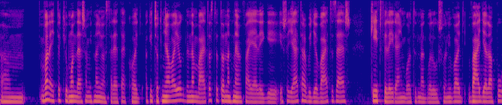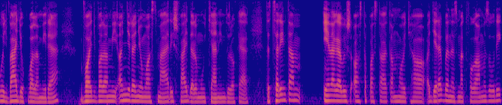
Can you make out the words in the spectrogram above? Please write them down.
Um, van egy tök jó mondás, amit nagyon szeretek, hogy aki csak nyavajog, de nem változtat, annak nem fáj eléggé. És hogy általában ugye a változás kétféle irányból tud megvalósulni, vagy vágy alapú, hogy vágyok valamire, vagy valami annyira nyomaszt már, és fájdalom útján indulok el. Tehát szerintem én legalábbis azt tapasztaltam, hogy ha a gyerekben ez megfogalmazódik,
